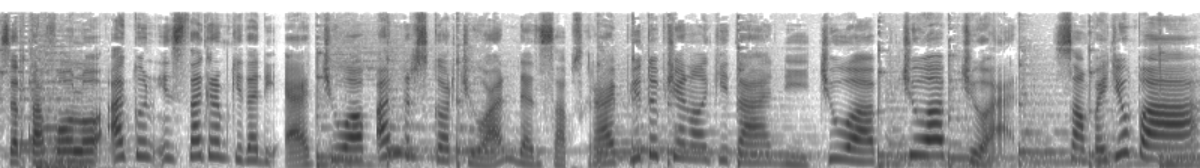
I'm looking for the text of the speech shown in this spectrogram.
serta follow akun Instagram kita di @cuap underscore cuan dan subscribe YouTube channel kita di cuap cuap cuan. Sampai jumpa.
